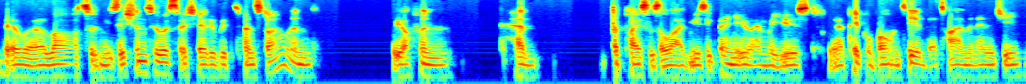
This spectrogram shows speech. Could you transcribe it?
there were lots of musicians who were associated with Turnstyle, and we often had the place as a live music venue, and we used you know people volunteered their time and energy,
